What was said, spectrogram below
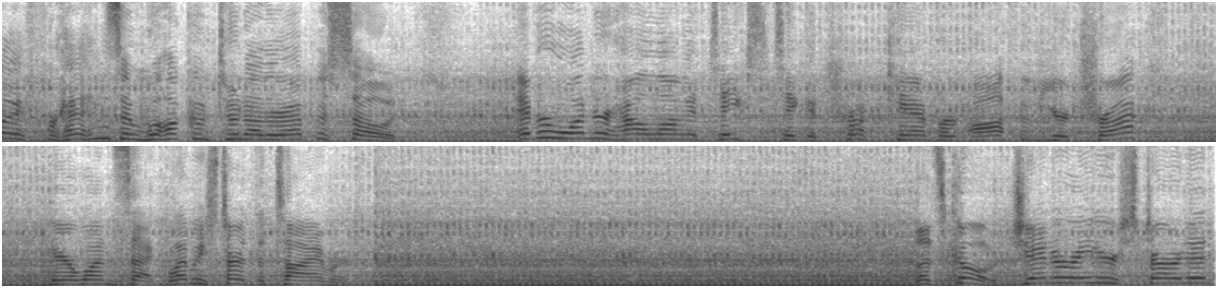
my friends and welcome to another episode. Ever wonder how long it takes to take a truck camper off of your truck? Here, one sec, let me start the timer. Let's go, generator started.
